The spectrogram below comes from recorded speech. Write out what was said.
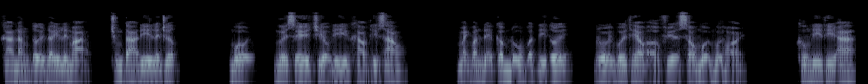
khả năng tới đây lên mạng, chúng ta đi lên trước. Muội, ngươi xế chiều đi khảo thì sao? Mạnh văn đễ cầm đồ vật đi tới, đối với theo ở phía sau muội muội hỏi. Không đi thi a,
